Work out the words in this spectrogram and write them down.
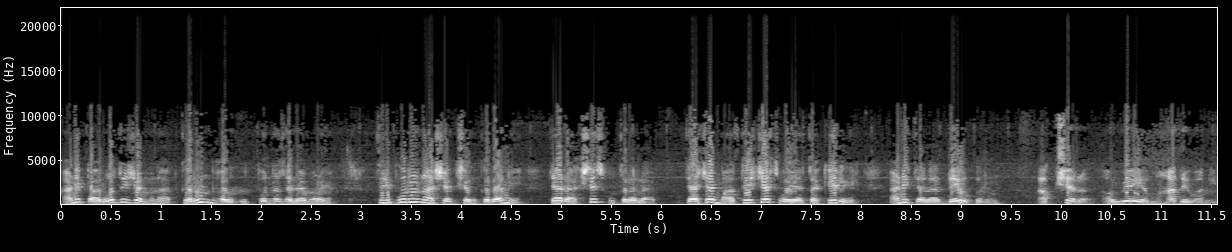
आणि पार्वतीच्या मनात करुण भाव उत्पन्न झाल्यामुळे त्रिपुरनाशक शंकराने त्या राक्षस पुत्राला त्याच्या मातेच्याच वयाचा केले आणि त्याला देव करून अक्षर अव्यय महादेवाने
